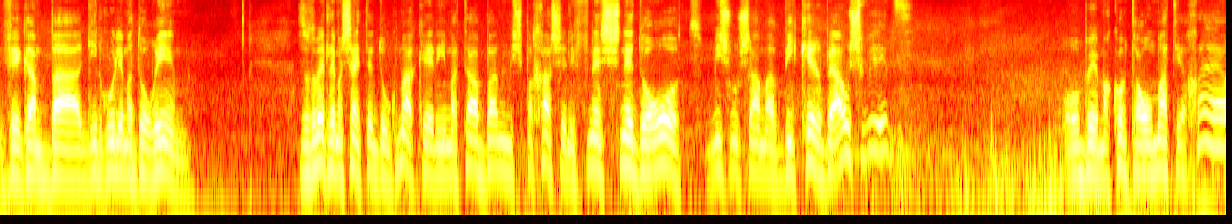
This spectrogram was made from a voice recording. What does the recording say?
וגם בגלגולים הדוריים. זאת אומרת, למשל, אתן דוגמה, כן, אם אתה בא ממשפחה שלפני שני דורות מישהו שם ביקר באושוויץ, או במקום טראומטי אחר,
